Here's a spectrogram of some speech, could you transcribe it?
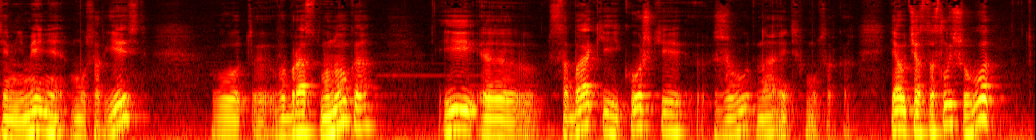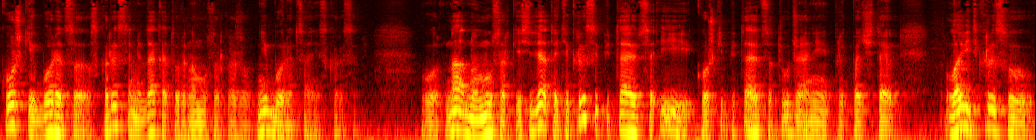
тем не менее мусор есть, вот, э, выбрасывают много, и э, собаки и кошки живут на этих мусорках. Я вот часто слышу, вот кошки борются с крысами, да, которые на мусорках живут. Не борются они с крысами. Вот. На одной мусорке сидят, эти крысы питаются, и кошки питаются, тут же они предпочитают. Ловить крысу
